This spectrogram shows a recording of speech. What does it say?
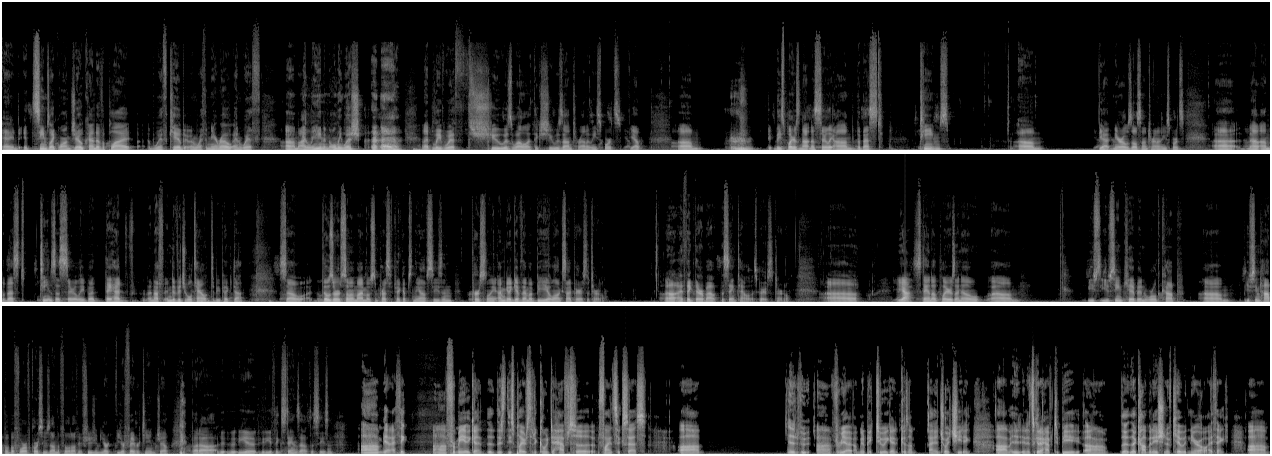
and it seems like Guangzhou kind of apply with Kyb and with Nero and with um, Eileen and Only Wish, and I believe with Shu as well. I think Shu is on Toronto Esports. Yep. Um, these players not necessarily on the best teams. Um, yeah, Nero was also on Toronto Esports. Uh, not on the best teams necessarily, but they had enough individual talent to be picked up. So those are some of my most impressive pickups in the offseason. Personally, I'm going to give them a B alongside Paris Eternal. Uh, I think they're about the same talent as Paris Eternal. Uh, yeah, standout players. I know um, you, you've seen Kyb in World Cup. Um, you've seen Hoppa before. Of course, he was on the Philadelphia Fusion, your your favorite team, Joe. But uh, who, who, do you who do you think stands out this season? Um, yeah, I think uh, for me again, there's these players that are going to have to find success. Um, uh, for me, I'm going to pick two again because I'm I enjoy cheating, um, and it's going to have to be um, the the combination of Kyb and Nero, I think, um,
